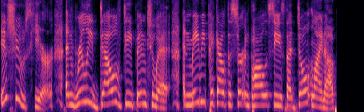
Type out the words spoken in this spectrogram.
issues here and really delve deep into it and maybe pick out the certain policies that don't line up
